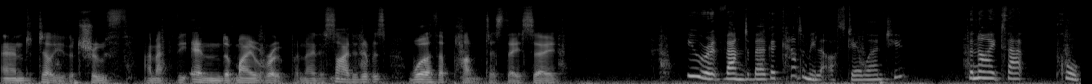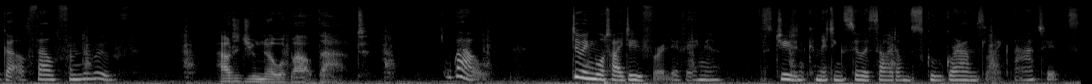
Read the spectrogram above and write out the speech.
and to tell you the truth, I'm at the end of my rope, and I decided it was worth a punt, as they say. You were at Vanderberg Academy last year, weren't you? The night that poor girl fell from the roof. How did you know about that? Well, doing what I do for a living, a student committing suicide on school grounds like that, it's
